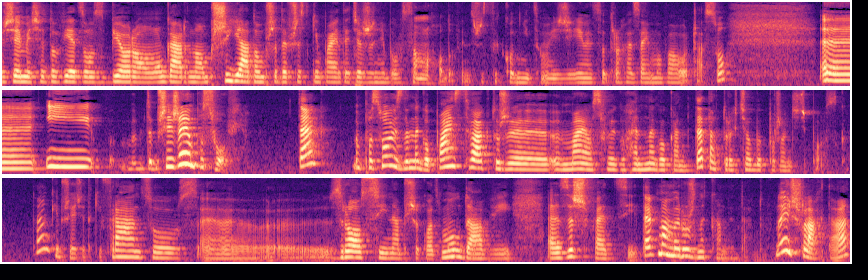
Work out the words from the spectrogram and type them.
ziemie się dowiedzą, zbiorą, ogarną, przyjadą przede wszystkim. Pamiętajcie, że nie było samochodów, więc wszyscy konnicą jeździli, więc to trochę zajmowało czasu. E, I przyjeżdżają posłowie, tak? no, posłowie z danego państwa, którzy mają swojego chętnego kandydata, który chciałby porządzić Polską. Tak? I przyjedzie taki Francuz, e, z Rosji na przykład, z Mołdawii, e, ze Szwecji. Tak, mamy różnych kandydatów. No i szlachta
